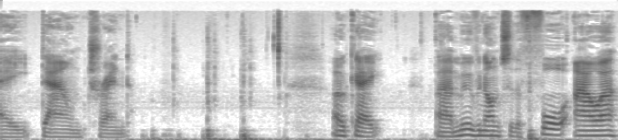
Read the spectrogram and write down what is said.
a downtrend. Okay uh, moving on to the four hour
